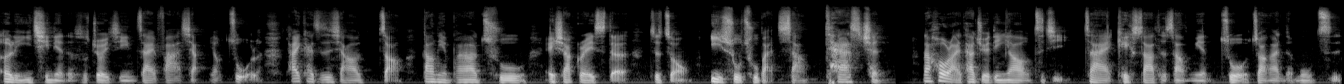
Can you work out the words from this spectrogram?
二零一七年的时候就已经在发想要做了。他一开始是想要找当年帮他出 Asia Grace 的这种艺术出版商 Testion。那后来他决定要自己在 Kickstarter 上面做专案的募资，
